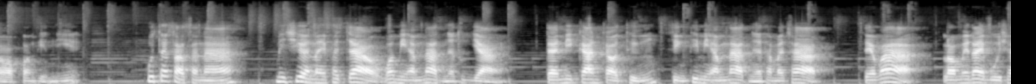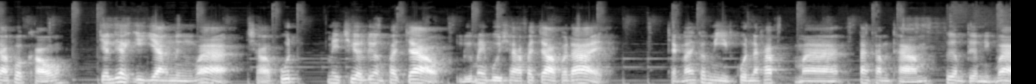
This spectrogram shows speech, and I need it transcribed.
ตอบความเห็นนี้ พุทธศาสนาไม่เชื่อในพระเจ้าว่ามีอำนาจเหนือทุกอย่าง แต่มีการกล่าวถึงสิ่งที่มีอำนาจเหนือธรรมชาติ แต่ว่าเราไม่ได้บูชาพวกเขา จะเรียกอีกอย่างหนึ่งว่า ชาวพุทธไม่เชื่อเรื่องพระเจ้า หรือไม่บูชาพระเจ้าก็ได้ จากนั้นก็มีอีกคนนะครับ มาตั้งคำถามเพิ่มเติมอีกว่า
